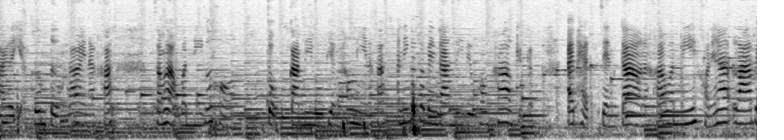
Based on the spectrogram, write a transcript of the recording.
รายละเอียดเพิ่มเติมได้นะคะสำหรับวันนี้ก็ขอจบการรีวิวเพียงเท่านี้นะคะ อันนี้ก็จะเป็นการรีวิวคร่าวๆเกี่ยวกับ iPad Gen 9 นะคะ วันนี้ขออนุญาตลาไป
